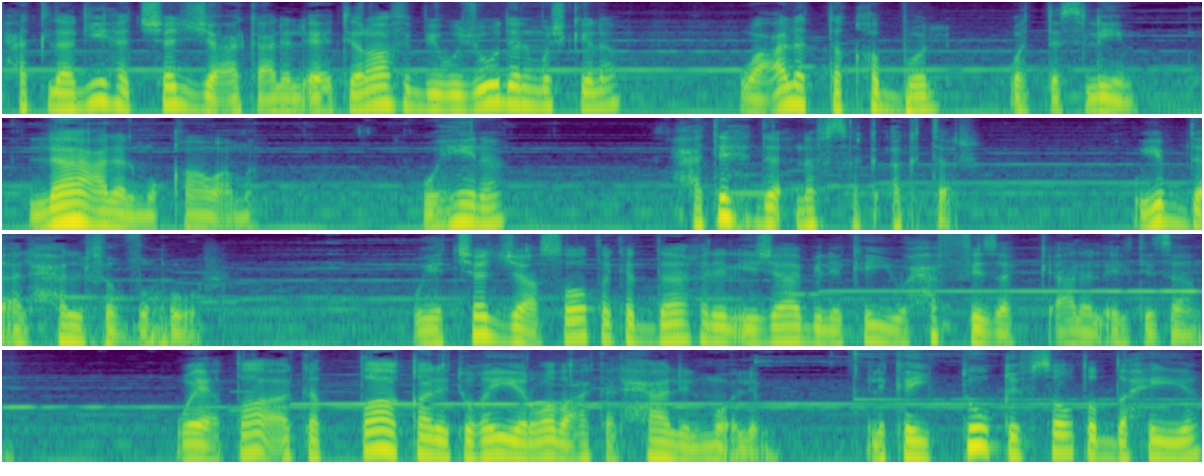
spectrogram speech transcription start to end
حتلاقيها تشجعك على الاعتراف بوجود المشكلة وعلى التقبل والتسليم لا على المقاومة. وهنا حتهدأ نفسك أكتر ويبدأ الحل في الظهور ويتشجع صوتك الداخلي الإيجابي لكي يحفزك على الالتزام. وإعطائك الطاقة لتغير وضعك الحالي المؤلم. لكي توقف صوت الضحية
